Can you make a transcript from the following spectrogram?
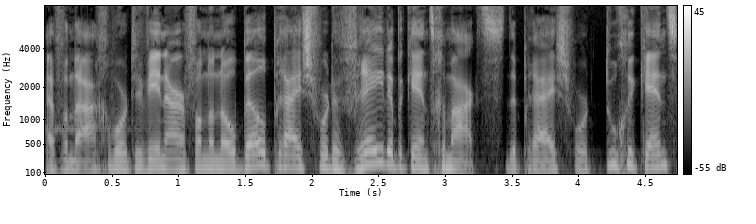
En vandaag wordt de winnaar van de Nobelprijs voor de Vrede bekendgemaakt. De prijs wordt toegekend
